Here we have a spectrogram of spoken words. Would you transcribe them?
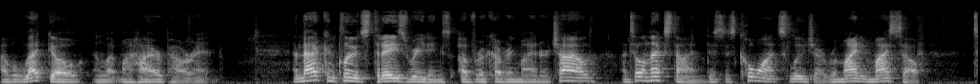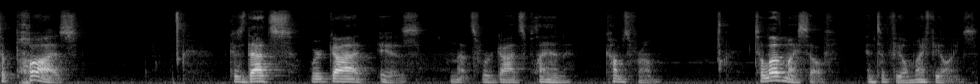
I will let go and let my higher power in. And that concludes today's readings of Recovering My Inner Child. Until next time, this is Kawan Saluja reminding myself to pause because that's where God is, and that's where God's plan comes from. To love myself and to feel my feelings.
